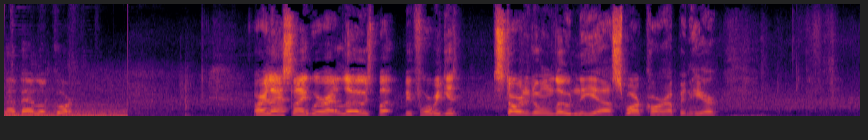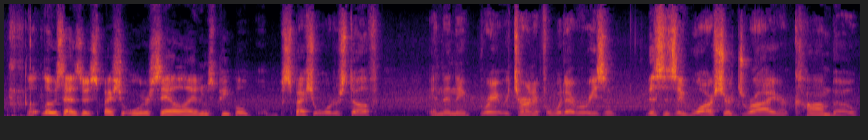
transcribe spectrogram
Not a bad little car. All right, last night we were at Lowe's, but before we get started on loading the uh, smart car up in here, Lowe's has those special order sale items. People special order stuff and then they return it for whatever reason. This is a washer dryer combo.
